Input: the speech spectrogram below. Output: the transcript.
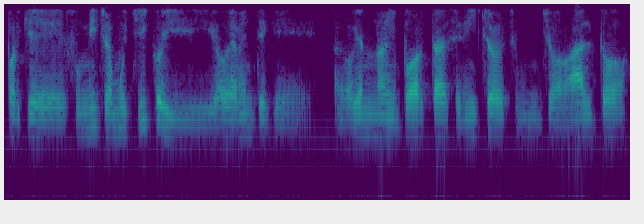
porque es un nicho muy chico y obviamente que al gobierno no le importa ese nicho, es un nicho alto.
